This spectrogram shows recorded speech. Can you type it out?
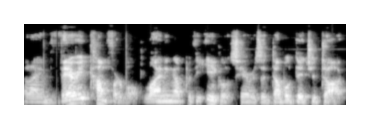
that I am very comfortable lining up with the Eagles here as a double digit dog.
